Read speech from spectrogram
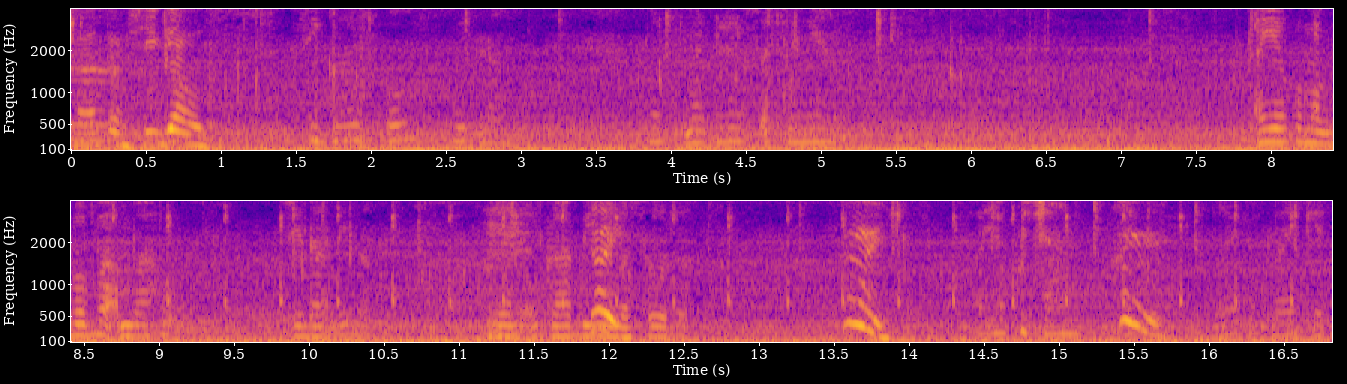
mga of seagulls. seagulls. Oh wait lang. Mag- mag-relax ako niyan ayaw ko magbaba ang baho. Si daddy lang. Ayan oh, grabe yung basura. Hey! ayaw ko dyan Hey! I don't like it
